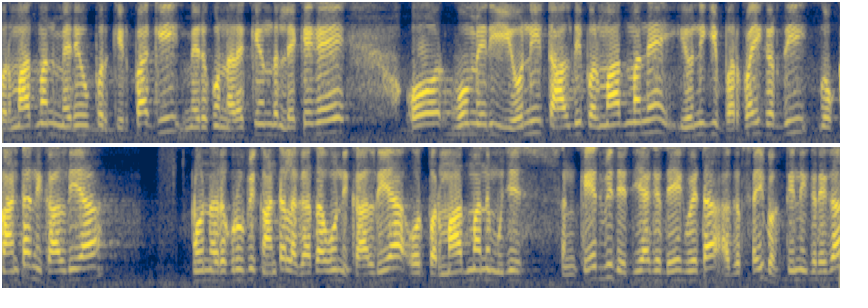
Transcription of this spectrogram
परमात्मा ने मेरे ऊपर कृपा की मेरे को नरक के अंदर लेके गए और वो मेरी योनि टाल दी परमात्मा ने योनि की भरपाई कर दी वो कांटा निकाल दिया। और नरक रूपी कांटा लगा था वो निकाल दिया और परमात्मा ने मुझे संकेत भी दे दिया कि देख बेटा अगर सही भक्ति नहीं करेगा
